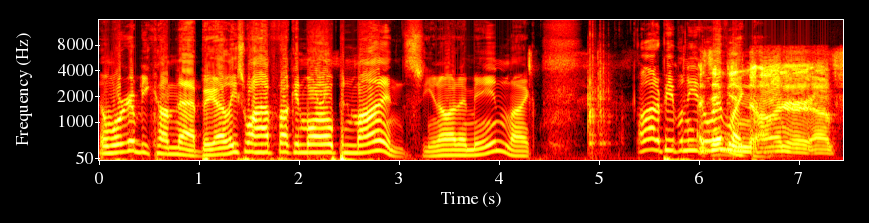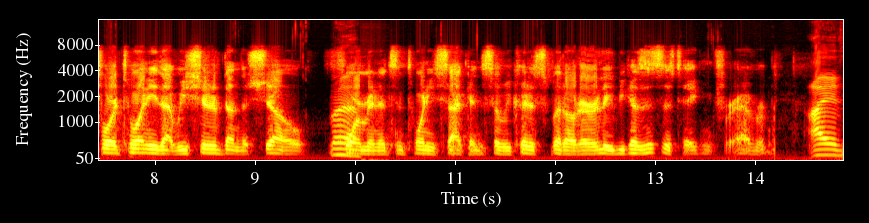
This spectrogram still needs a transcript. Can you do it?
and we're gonna become that big. At least we'll have fucking more open minds. You know what I mean? Like a lot of people need I to live like in that. honor of 420 that we should have done the show Yeah. four minutes and 20 seconds, so we could have split out early because this is taking forever. I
